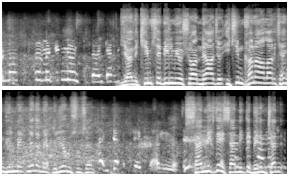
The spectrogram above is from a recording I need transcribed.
Anlattıklarını bilmiyorum ki ben kendim. Yani kimse bilmiyor şu an ne acı. içim kan ağlarken gülmek ne demek biliyor musun sen? Gerçekten mi? Senlik değil senlik değil benim kendi...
